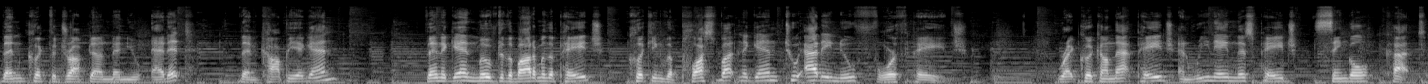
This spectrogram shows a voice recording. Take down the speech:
then click the drop down menu Edit, then Copy again. Then again move to the bottom of the page, clicking the plus button again to add a new fourth page. Right click on that page and rename this page Single Cut.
